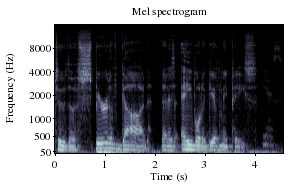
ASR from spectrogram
to the Spirit of God that is able to give me peace. Yes.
